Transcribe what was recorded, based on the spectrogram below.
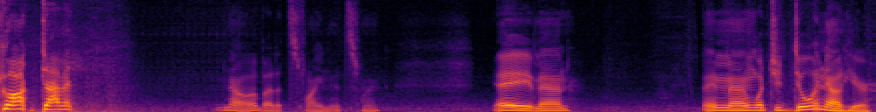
God damn it! No, but it's fine, it's fine. Hey, man. Hey, man, what you doing out here?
